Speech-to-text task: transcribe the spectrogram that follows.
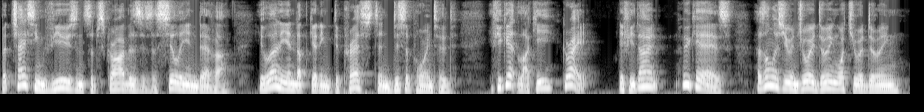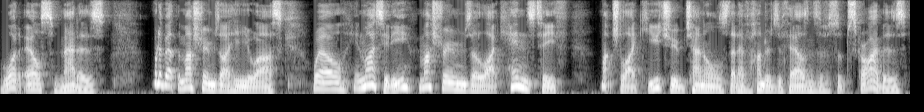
But chasing views and subscribers is a silly endeavour. You'll only end up getting depressed and disappointed. If you get lucky, great. If you don't, who cares? As long as you enjoy doing what you are doing, what else matters? What about the mushrooms, I hear you ask? Well, in my city, mushrooms are like hen's teeth, much like YouTube channels that have hundreds of thousands of subscribers.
